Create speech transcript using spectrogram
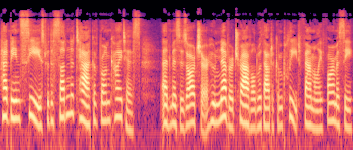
had been seized with a sudden attack of bronchitis, and Mrs. Archer, who never travelled without a complete family pharmacy,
